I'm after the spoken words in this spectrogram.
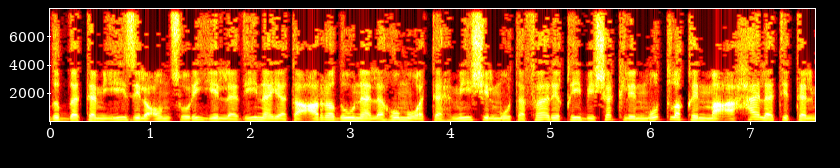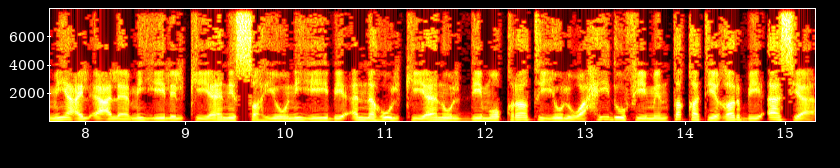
ضد التمييز العنصري الذين يتعرضون لهم والتهميش المتفارق بشكل مطلق مع حالة التلميع الإعلامي للكيان الصهيوني بأنه الكيان الديمقراطي الوحيد في منطقة غرب آسيا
